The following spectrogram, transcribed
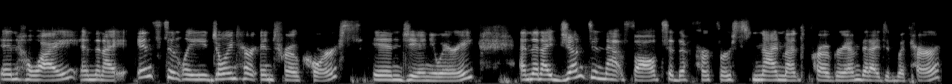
in Hawaii, and then I instantly joined her intro course in January, and then I jumped in that fall to the her first nine month program that I did with her,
